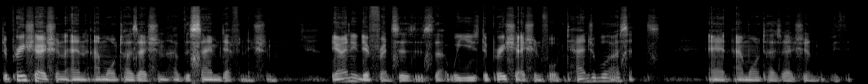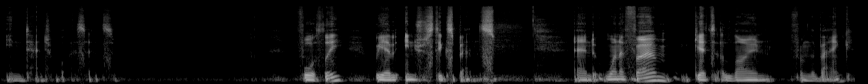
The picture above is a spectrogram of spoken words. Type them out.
Depreciation and amortization have the same definition. The only difference is, is that we use depreciation for tangible assets and amortization with intangible assets. Fourthly, we have interest expense. And when a firm gets a loan from the bank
